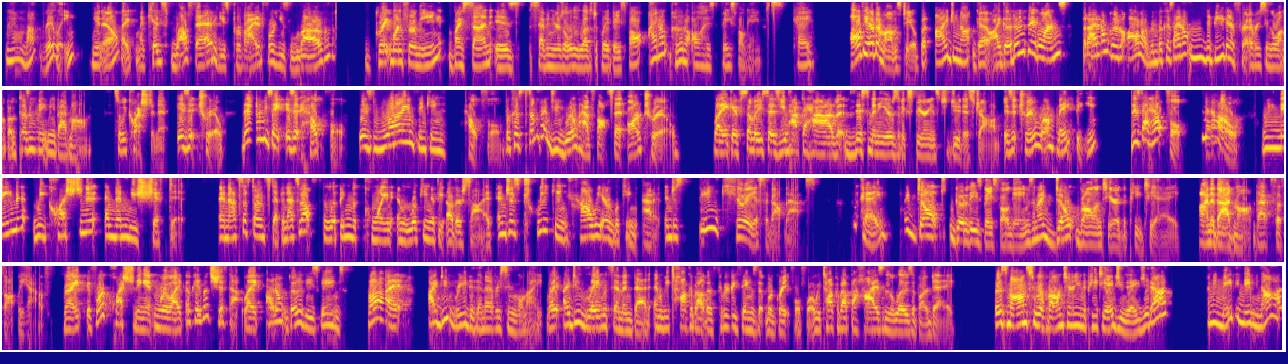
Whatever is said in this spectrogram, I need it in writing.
You know, not really. You know, like my kid's well fed, he's provided for, he's loved. Great one for me. My son is seven years old. He loves to play baseball. I don't go to all his baseball games. Okay. All the other moms do, but I do not go. I go to the big ones, but I don't go to all of them because I don't need to be there for every single one of them. It doesn't make me a bad mom. So we question it. Is it true? Then we say, is it helpful? Is what I am thinking helpful? Because sometimes you will have thoughts that are true, like if somebody says you have to have this many years of experience to do this job, is it true? Well, maybe. Is that helpful? No. We name it, we question it, and then we shift it. And that's the third step. And that's about flipping the coin and looking at the other side and just tweaking how we are looking at it and just being curious about that. Okay, I don't go to these baseball games and I don't volunteer at the PTA. I'm a bad mom. That's the thought we have, right? If we're questioning it and we're like, okay, let's shift that. Like, I don't go to these games, but I do read to them every single night, right? I do lay with them in bed and we talk about the three things that we're grateful for. We talk about the highs and the lows of our day. Those moms who are volunteering in the PTA, do they do that? I mean, maybe, maybe not.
